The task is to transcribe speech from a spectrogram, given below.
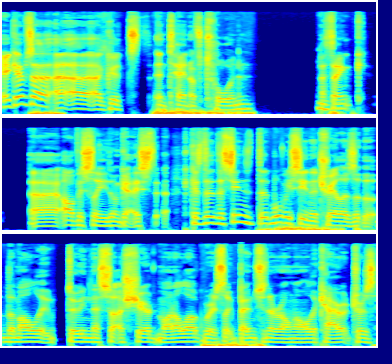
it gives a, a, a good intent of tone. I Mhm. think. Uh, obviously, you don't get because the the scenes, the, what we see in the trailers, is them all like, doing this sort of shared monologue where it's like bouncing around all the characters,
